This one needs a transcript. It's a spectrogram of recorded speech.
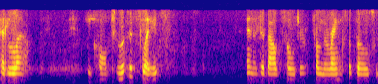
had left, he called two of his slaves and a devout soldier from the ranks of those who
